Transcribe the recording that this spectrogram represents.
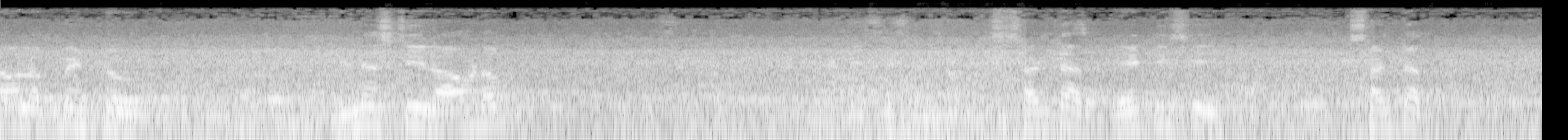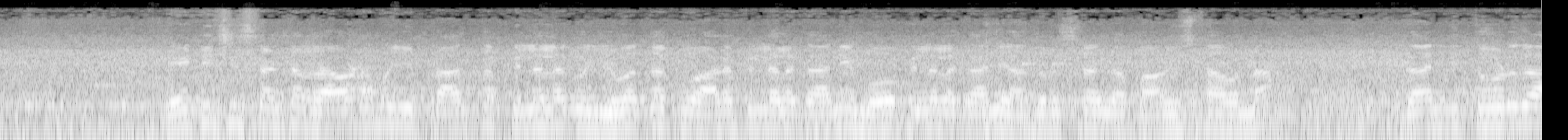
డెవలప్మెంట్ ఇండస్ట్రీ రావడం centre ATC centre. ATC centre రావడము ఈ ప్రాంత పిల్లలకు యువతకు ఆడపిల్లలు కానీ మోపిల్లలు కానీ అదృష్టంగా భావిస్తూ ఉన్నా. దానికి తోడుగా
